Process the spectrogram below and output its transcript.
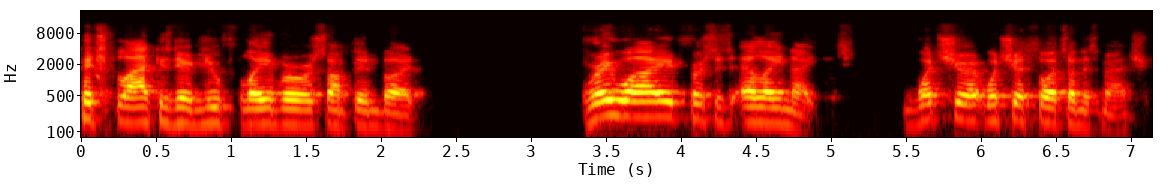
Pitch Black is their new flavor or something. But Bray Wyatt versus LA Knight. What's your what's your thoughts on this match?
